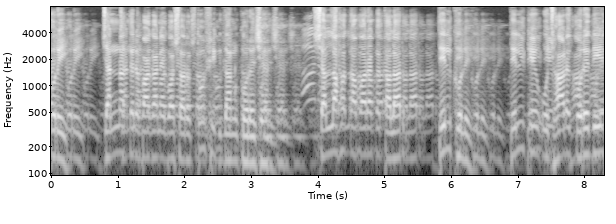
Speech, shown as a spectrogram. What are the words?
করে জান্নাতের বাগানে বসার তৌফিক দান করেছেন। সাল্লাহ তাবারাক তালার দিল খুলে, দিলকে উঝাড় করে দিয়ে,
